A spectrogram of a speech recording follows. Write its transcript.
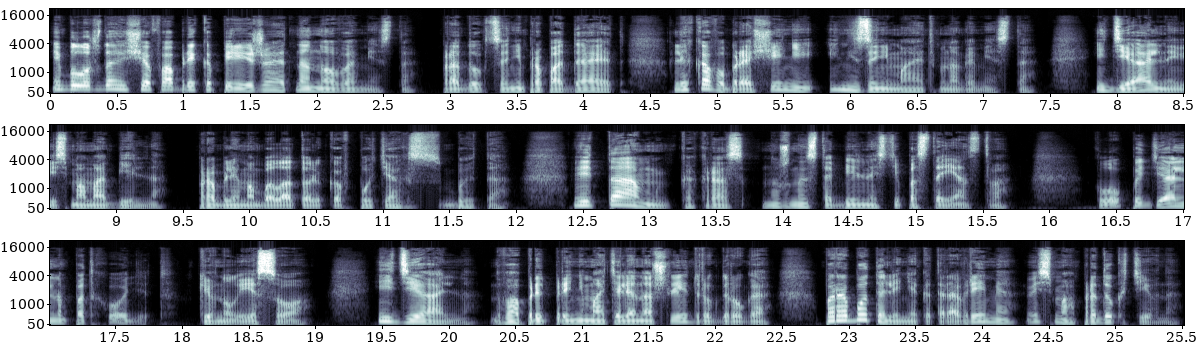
и блуждающая фабрика переезжает на новое место. Продукция не пропадает, легка в обращении и не занимает много места. Идеально и весьма мобильно. Проблема была только в путях сбыта. Ведь там как раз нужны стабильность и постоянство. клуб идеально подходит», — кивнул Есо. Идеально. Два предпринимателя нашли друг друга, поработали некоторое время, весьма продуктивно.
